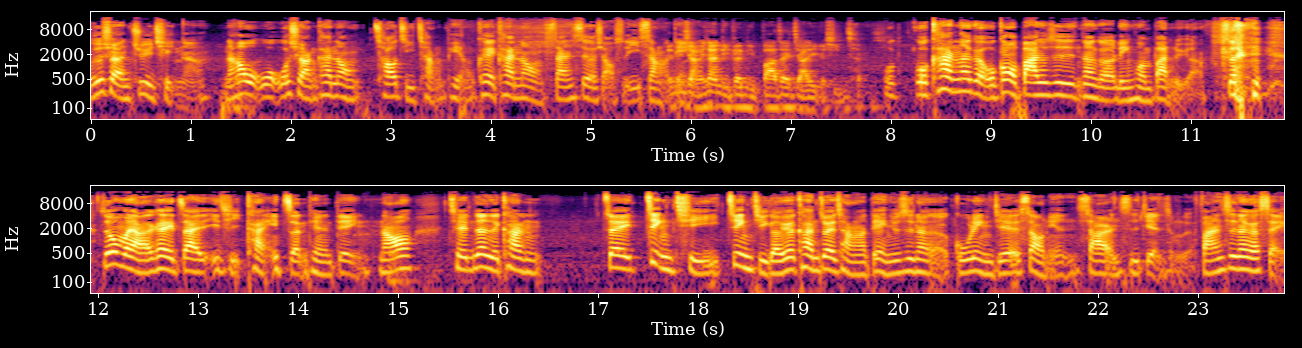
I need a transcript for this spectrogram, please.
我就喜欢剧情啊，然后我我我喜欢看那种超级长片，我可以看那种三四个小时以上的欸你电影。讲一下你跟你爸在家里的行程。我我看那个，我跟我爸就是那个灵魂伴侣啊，所以所以我们两个可以在一起看一整天的电影。然后前阵子看最近期近几个月看最长的电影就是那个《古岭街少年杀人事件》什么的，反正是那个谁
